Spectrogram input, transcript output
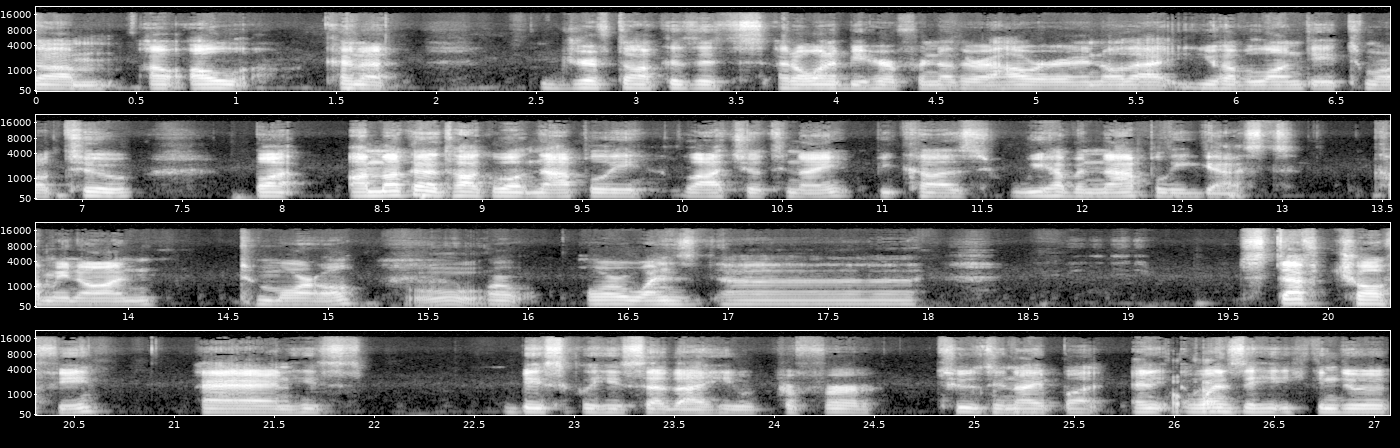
um, I'll, I'll kind of drift off because it's I don't want to be here for another hour. I know that you have a long day tomorrow too, but I'm not going to talk about Napoli Lazio tonight because we have a Napoli guest coming on tomorrow Ooh. or or Wednesday. Uh, Steph Chofi, and he's basically he said that he would prefer Tuesday night, but any okay. Wednesday he can do.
